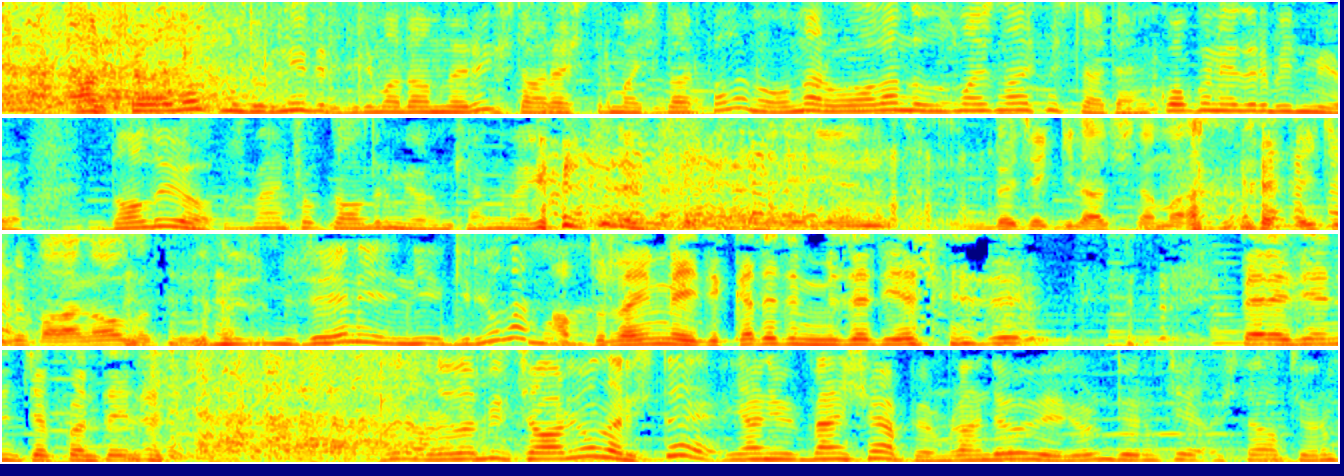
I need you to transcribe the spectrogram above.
arkeolog mudur nedir bilim adamları işte araştırmacılar falan onlar o alanda uzmanlaşmış zaten koku nedir bilmiyor dalıyor ben çok daldırmıyorum kendime gerçi de Belediyenin böcek ilaçlama ekibi falan olmasın? Müze- müzeye ni, ni- giriyorlar mı onlar? Abdurrahim Bey dikkat edin müze diye sizi belediyenin çöp konteyneri. Hayır, arada bir çağırıyorlar işte yani ben şey yapıyorum randevu veriyorum diyorum ki işte atıyorum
